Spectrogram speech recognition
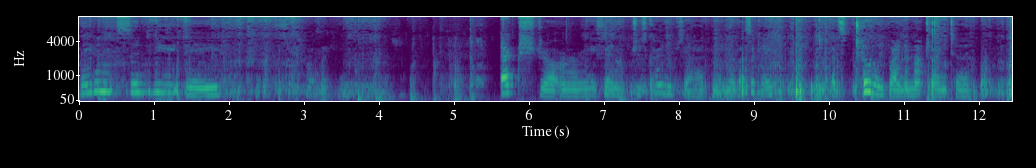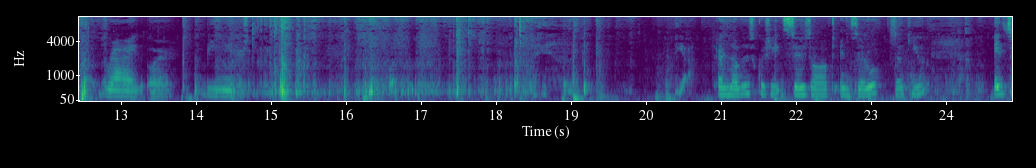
they didn't send me a extra or anything, which is kind of sad, but know, that's okay. That's totally fine. I'm not trying to brag or be mean or something. But yeah, I love this squishy. It's so soft and so, so cute. It's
